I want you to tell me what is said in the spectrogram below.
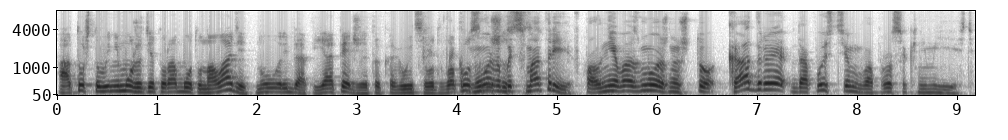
А то, что вы не можете эту работу наладить, ну, ребят, я опять же, это, как говорится, вот вопрос... Может быть, смотри, вполне возможно, что кадры, допустим, вопросы к ним есть.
